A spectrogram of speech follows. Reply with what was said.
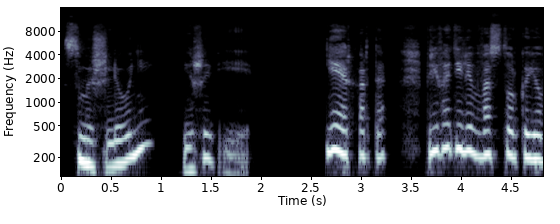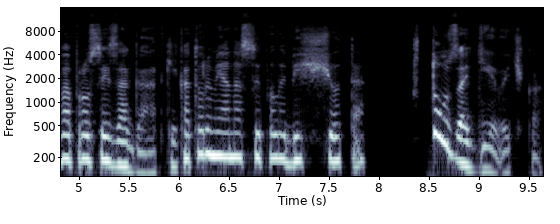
смышленей и живее. Герхарда приводили в восторг ее вопросы и загадки, которыми она сыпала без счета. — Что за девочка?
